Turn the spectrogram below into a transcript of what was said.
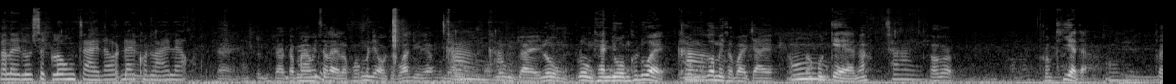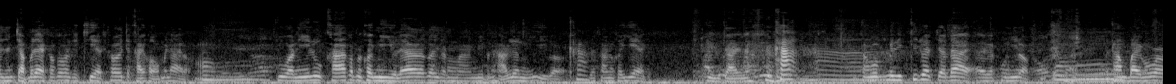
ก็เลยรู้สึกโล่งใจแล้วได้คนร้ายแล้ว ใช่แต่อาตมาไม่เท่าไหร่เราเพราะไม่ได้ออกจากวัดอยู่แล้วค่ะโล่งใจโล่งโล่งแทนโยมเขาด้วยโยค่ะมก็ไม่สบายใจอืม เพราะคนแก่นะใช่เขาก็เขาเครียดอะอืมก็ยังจับไม่ได้เขาก็จะเครียดเขาจะขายของไม่ได้หรอกอืมทุกวันนี้ลูกค้าก็ไม่ค่อยมีอยู่แล้วแล้วก็ยังมามีปัญหาเรื่องนี้อีกก็ค่ะ จะทำเขาแยกตื่นใจนะค่ะอ่า ทำไม่ได้คิดว่าจะได้อะไรพวกนี้หรอกอืมทำไปเพราะว่า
